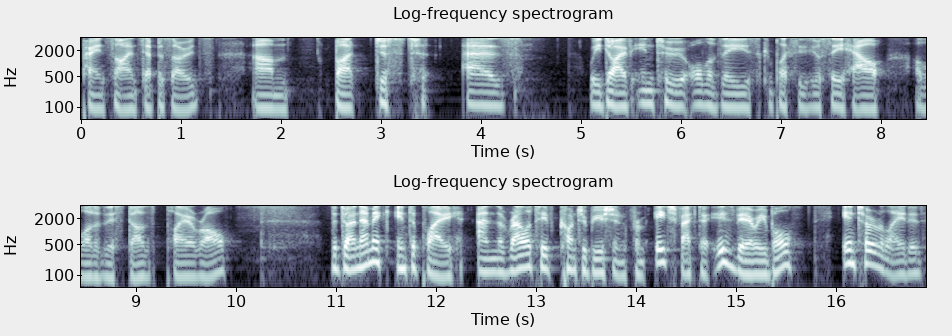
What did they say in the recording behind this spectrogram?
pain science episodes. Um, but just as we dive into all of these complexities, you'll see how a lot of this does play a role. The dynamic interplay and the relative contribution from each factor is variable, interrelated,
